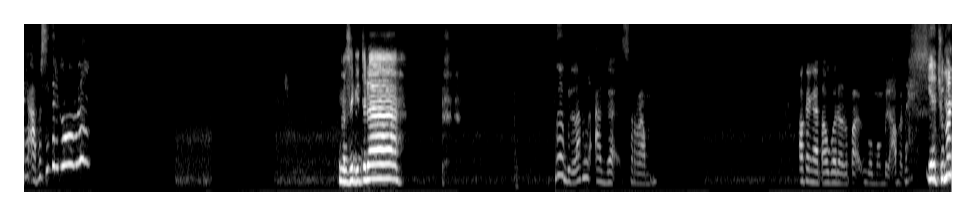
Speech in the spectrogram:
Eh apa sih tadi gue bilang nggak segitu lah gue bilang agak seram. Oke nggak tahu gue udah lupa gue mau bilang apa tadi. Ya cuman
